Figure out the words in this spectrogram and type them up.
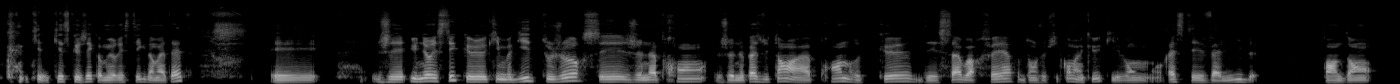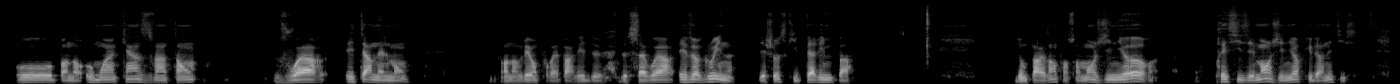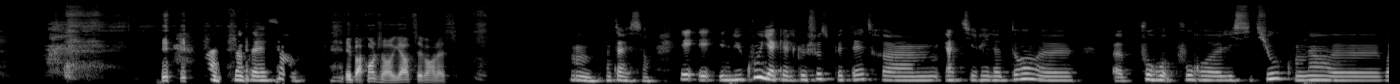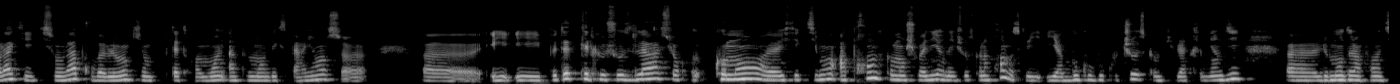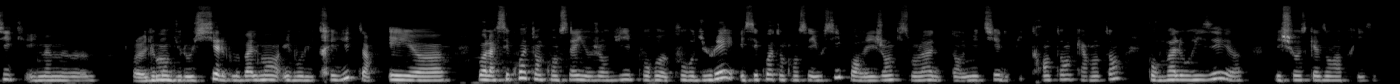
Qu'est-ce que j'ai comme heuristique dans ma tête Et j'ai une heuristique qui me guide toujours, c'est je n'apprends, je ne passe du temps à apprendre que des savoir-faire dont je suis convaincu qu'ils vont rester valides pendant au, pendant au moins 15-20 ans, voire éternellement. En anglais, on pourrait parler de, de savoir evergreen, des choses qui périment pas. Donc, par exemple, en ce moment, j'ignore, précisément, j'ignore Kubernetes. ah, c'est intéressant. Et par contre, je regarde serverless. Hmm, intéressant. Et, et, du coup, il y a quelque chose peut-être euh, à tirer là-dedans. Euh, euh, pour pour euh, les CTO qu'on a euh, voilà qui, qui, sont là probablement qui ont peut-être moins un peu moins d'expérience euh, et, peut-être quelque chose là sur comment effectivement apprendre comment choisir les choses qu'on apprend parce qu'il y a beaucoup beaucoup de choses comme tu l'as très bien dit. Le monde de l'informatique et même le monde du logiciel globalement évolue très vite. Et voilà, c'est quoi ton conseil aujourd'hui pour, pour durer? Et c'est quoi ton conseil aussi pour les gens qui sont là dans le métier depuis 30 ans, 40 ans pour valoriser les choses qu'elles ont apprises?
